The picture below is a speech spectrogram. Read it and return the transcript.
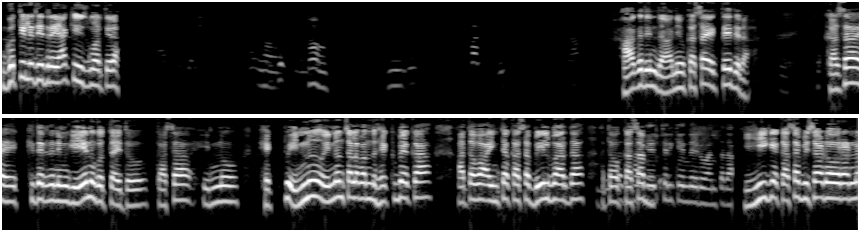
ಗೊತ್ತಿಲ್ಲದಿದ್ರೆ ಯಾಕೆ ಯೂಸ್ ಮಾಡ್ತೀರಾ? ಆಗದಿಂದ ನೀವು ಕಸ ಎಕ್ತಾ ಇದ್ದೀರಾ? ಕಸ ಹೆಕ್ಕಿದ್ರಿಂದ ನಿಮ್ಗೆ ಏನು ಗೊತ್ತಾಯ್ತು? ಕಸ ಇನ್ನು ಹೆಕ್ ಇನ್ನು ಇನ್ನೊಂದ್ಸಲ ಬಂದು ಹೆಕ್ಬೇಕಾ? ಅಥವಾ ಇಂಥ ಕಸ ಬೀಳ್ಬಾರ್ದ? ಅಥವಾ ಕಸ ಹಾಗೆ ಎಚ್ಚರಿಕೆಯಿಂದ ಇರುವಂತದ ಹೀಗೆ ಕಸ ಬಿಸಾಡುವವರನ್ನ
